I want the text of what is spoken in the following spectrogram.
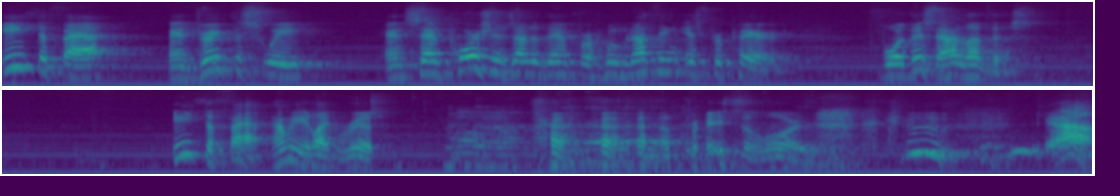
eat the fat, and drink the sweet, and send portions unto them for whom nothing is prepared. For this, I love this. Eat the fat. How many like ribs? Come on now. Praise the Lord. Yeah,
